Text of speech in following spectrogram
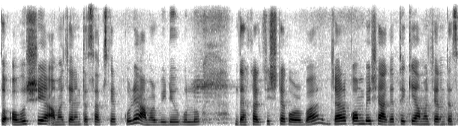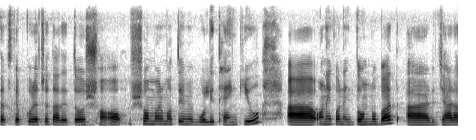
তো অবশ্যই আমার চ্যানেলটা সাবস্ক্রাইব করে আমার ভিডিওগুলো দেখার চেষ্টা করবা। যারা কম বেশি আগে থেকে আমার চ্যানেলটা সাবস্ক্রাইব করেছ, তাদের তো সময়ের মতো আমি বলি থ্যাংক ইউ অনেক অনেক ধন্যবাদ। আর যারা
